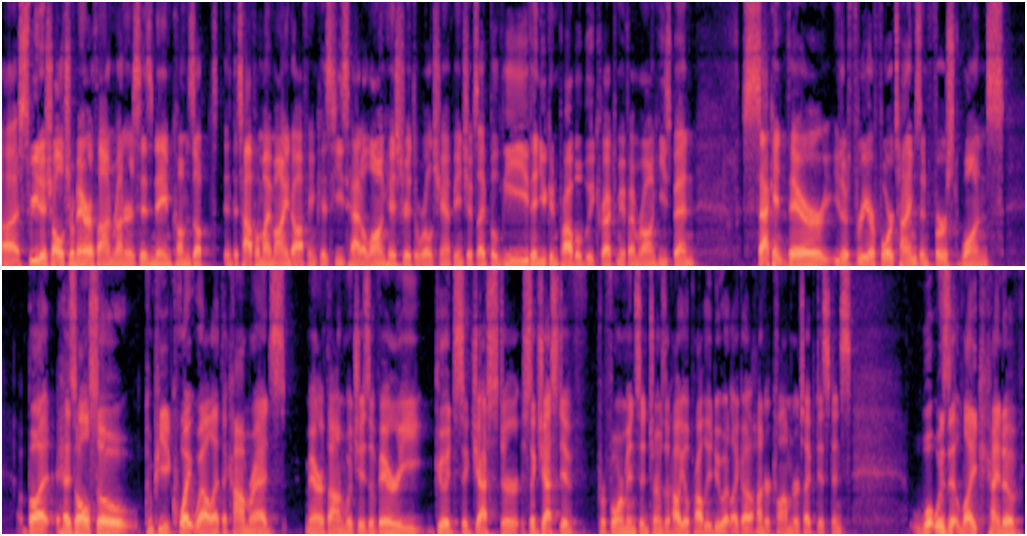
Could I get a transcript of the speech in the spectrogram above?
uh, Swedish ultra marathon runners, his name comes up at the top of my mind often because he's had a long history at the World Championships. I believe, and you can probably correct me if I'm wrong. He's been second there either three or four times and first once but has also competed quite well at the Comrades Marathon, which is a very good suggester, suggestive performance in terms of how you'll probably do it, like a 100 kilometer type distance. What was it like kind of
